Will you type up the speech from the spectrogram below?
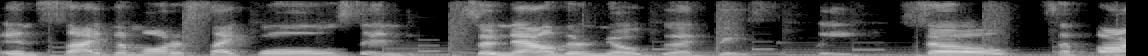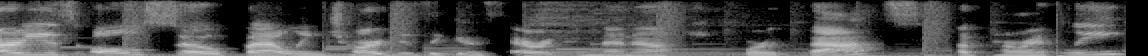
inside the motorcycles. And so now they're no good, basically. So Safaree is also filing charges against Erica Mena for that, apparently.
